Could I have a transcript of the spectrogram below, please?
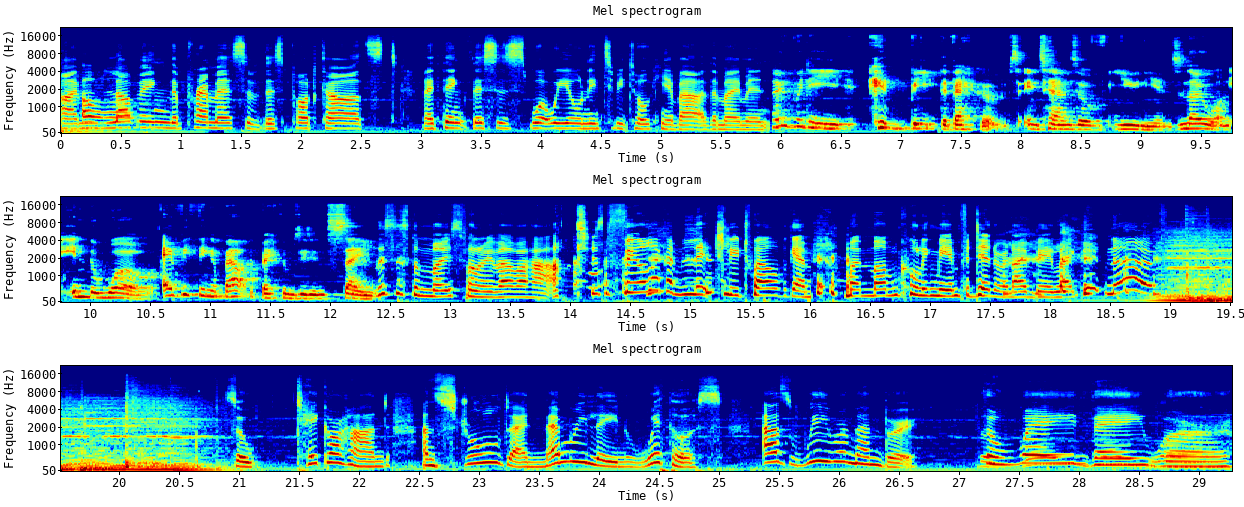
I'm oh, loving the premise of this podcast. I think this is what we all need to be talking about at the moment. Nobody can beat the Beckhams in terms of unions. No one in the world. Everything about the Beckhams is insane. This is the most fun we've ever had. I feel like I'm literally 12 again. My mum calling me in for dinner and I'm being like, no. So take our hand and stroll down memory lane with us as we remember The way they were.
